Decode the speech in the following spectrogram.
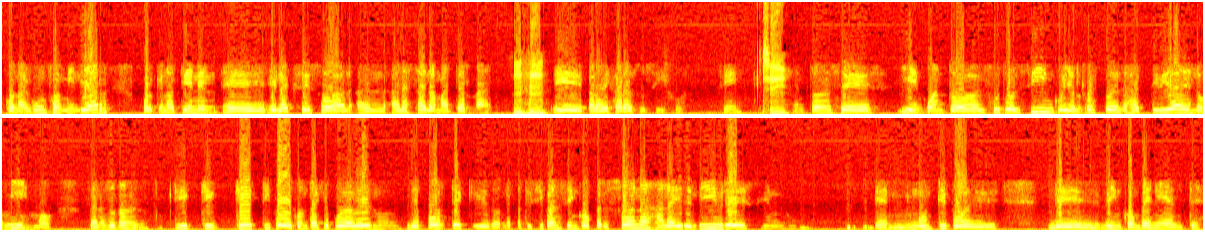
con algún familiar porque no tienen eh, el acceso a, la sala maternal eh, para dejar a sus hijos. ¿sí? ¿sí? Entonces, y en cuanto al fútbol 5 y el resto de las actividades, lo mismo. Sea, nosotros, ¿qué, qué, tipo de contagio puede haber en un deporte que donde participan cinco personas al aire libre sin ningún tipo de, de, inconveniente.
